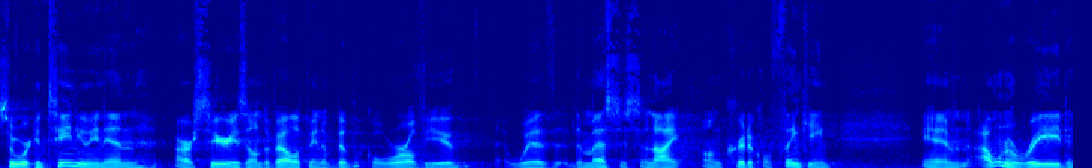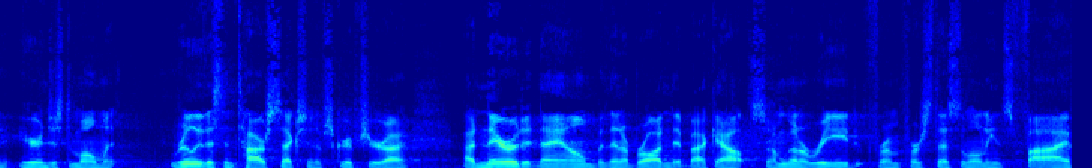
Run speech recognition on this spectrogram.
So, we're continuing in our series on developing a biblical worldview with the message tonight on critical thinking. And I want to read here in just a moment, really, this entire section of Scripture. I, I narrowed it down, but then I broadened it back out. So, I'm going to read from 1 Thessalonians 5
